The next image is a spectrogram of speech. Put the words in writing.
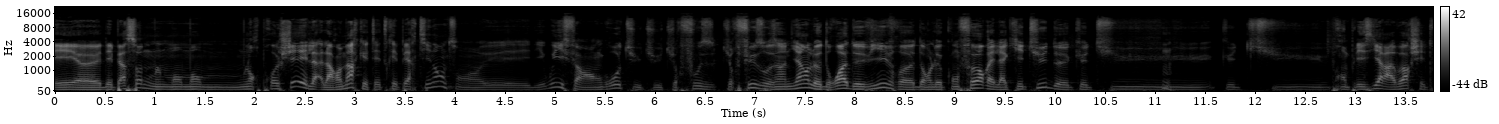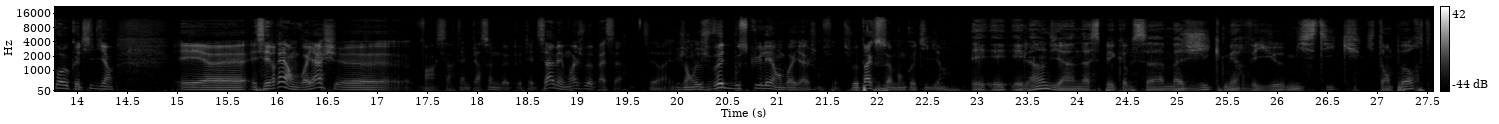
Et euh, des personnes m'ont- reproché. La, la remarque était très pertinente. On il dit oui, en gros, tu, tu, tu refuses, tu refuses aux Indiens le droit de vivre dans le confort et la quiétude que tu, que tu prends plaisir à avoir chez toi au quotidien. Et, euh, et c'est vrai, en voyage, euh, enfin certaines personnes veulent peut-être ça, mais moi je veux pas ça. C'est vrai. Genre, je veux te bousculer en voyage en fait. Je veux pas que ce soit mon quotidien. Et, et- et l'Inde, il y a un aspect comme ça magique, merveilleux, mystique qui t'emporte.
